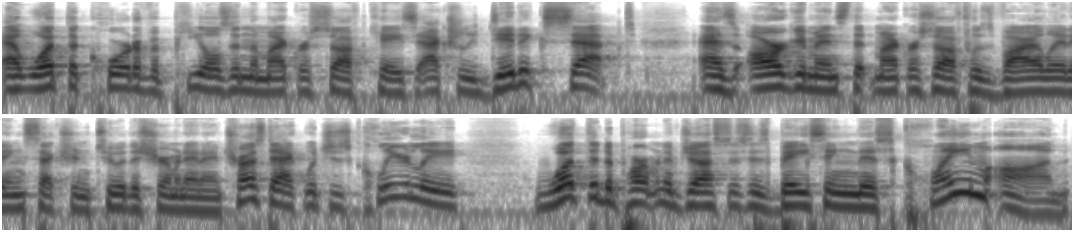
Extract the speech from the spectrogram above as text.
at what the Court of Appeals in the Microsoft case actually did accept as arguments that Microsoft was violating Section 2 of the Sherman Antitrust Act, which is clearly what the Department of Justice is basing this claim on.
